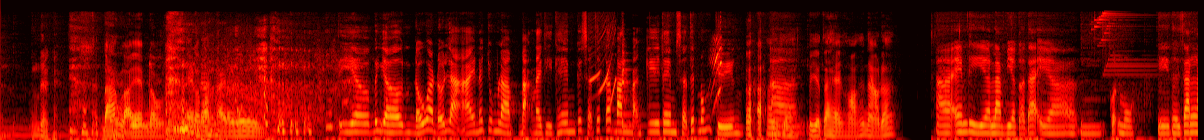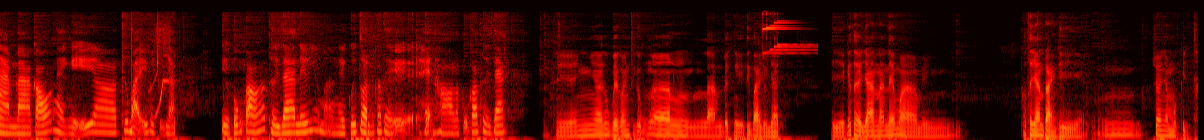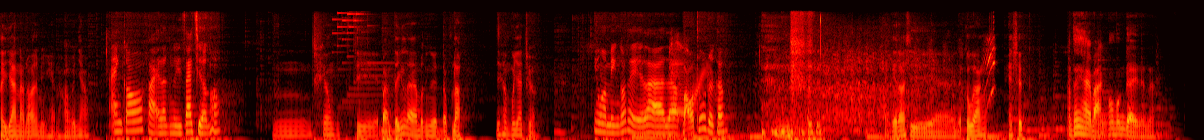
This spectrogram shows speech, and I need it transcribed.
cũng được ạ. Chắc đá không lại em đâu em đá bóng. này đâu ơi thì ờ, bây giờ đổi qua đổi lại nói chung là bạn này thì thêm cái sở thích đá banh bạn kia thêm sở thích bóng chuyền. Ôi À. Bây giờ ta hẹn hò thế nào đó? À, em thì à, làm việc ở tại à, ừ, quận 1 thì thời gian làm là có ngày nghỉ à, thứ bảy và chủ nhật thì cũng có thời gian nếu như mà ngày cuối tuần có thể hẹn hò là cũng có thời gian. Thì anh ờ, công việc của anh thì cũng ờ, làm được nghỉ thứ bảy chủ nhật. Thì cái thời gian nếu mà mình có thời gian rảnh thì cho nhau một cái thời gian nào đó để mình hẹn hò với nhau. Anh có phải là người ra trường không? Không thì bản tính là một người độc lập chứ không có gia trưởng. Nhưng mà mình có thể là, là bỏ thuốc được không cái đó thì ờ, sẽ cố gắng hết sức. Anh thấy hai bạn có vấn đề này nè.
